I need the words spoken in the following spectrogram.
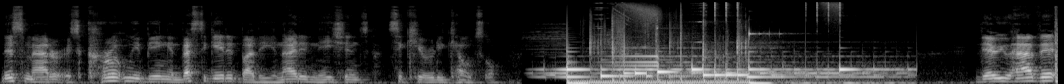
This matter is currently being investigated by the United Nations Security Council. There you have it.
